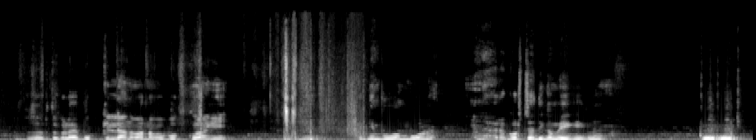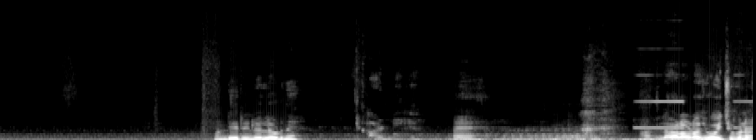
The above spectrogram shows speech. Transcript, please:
അപ്പോൾ സുഹൃത്തുക്കളെ ബുക്കില്ല എന്ന് പറഞ്ഞപ്പോൾ ബുക്ക് വാങ്ങി. പിന്നെയും പോകാൻ പോവാണ്. നേരം കുറച്ചധികം വൈകിക്കുന്നു വണ്ടി വരുന്നില്ലല്ലോ അവിടുന്ന്? ഏ? നല്ല ആളവിടെ ചോദിച്ചുക്കണേ.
